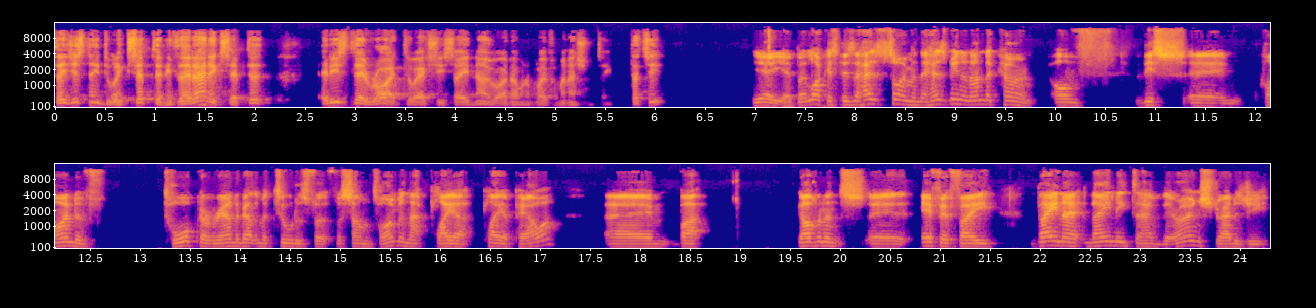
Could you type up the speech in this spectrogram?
they just need to accept it. And if they don't accept it, it is their right to actually say, no, I don't want to play for my national team. That's it. Yeah, yeah. But like I said, there has, Simon, there has been an undercurrent of this um, kind of talk around about the Matildas for, for some time and that player player power. Um, but governance, uh, FFA, they know, they need to have their own strategy.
